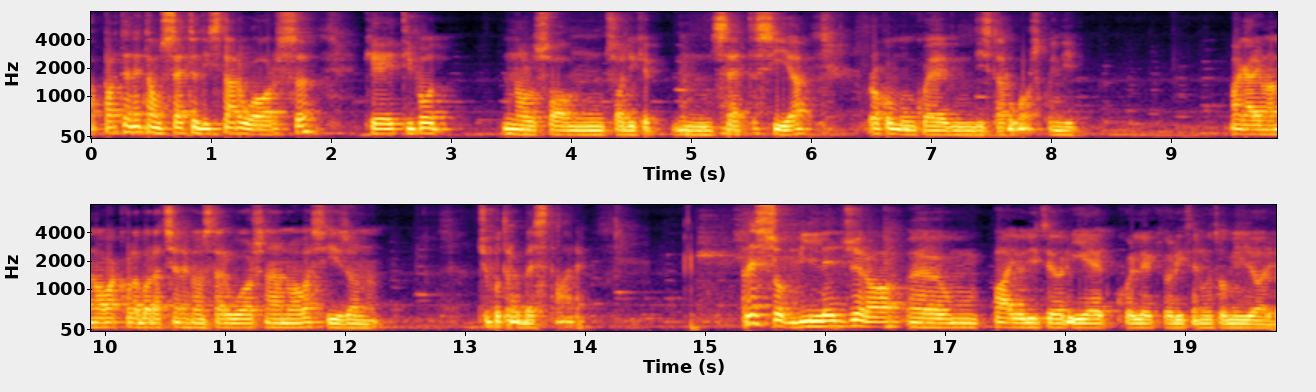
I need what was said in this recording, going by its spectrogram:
appartenente a un set di Star Wars che tipo non lo so, non so di che mm, set sia, però comunque di Star Wars, quindi magari una nuova collaborazione con Star Wars, una nuova season ci potrebbe stare. Adesso vi leggerò eh, un paio di teorie, quelle che ho ritenuto migliori.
